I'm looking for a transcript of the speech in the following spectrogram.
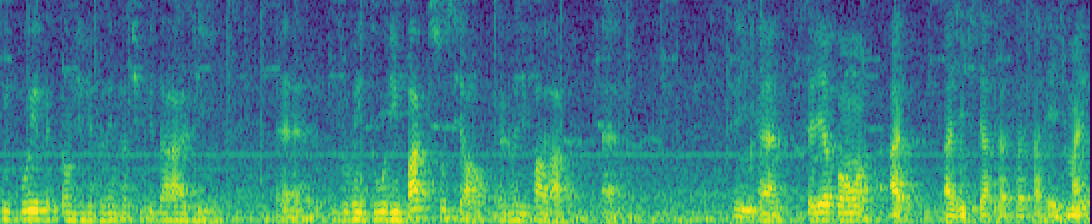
que inclui a questão de representatividade, é, juventude, impacto social, é a grande palavra. É. Sim, é. Seria bom a, a gente ter acesso a essa rede, mas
